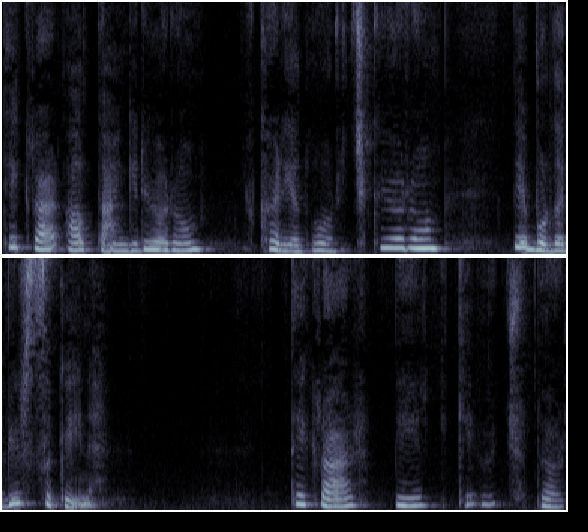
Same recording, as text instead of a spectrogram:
Tekrar alttan giriyorum yukarıya doğru çıkıyorum ve burada bir sık iğne. Tekrar 1 2 3 4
